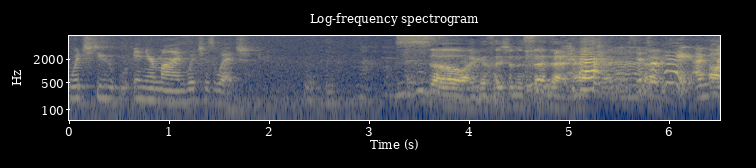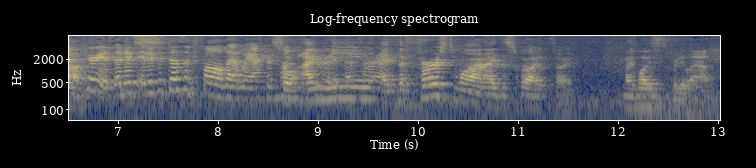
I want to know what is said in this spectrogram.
Which do you, in your mind, which is which? So I guess I shouldn't have said that. it's okay. I'm, I'm Uh, curious. And if, and if it doesn't fall that way after So I through it, that's mean, all right. at the first one I described, sorry, my voice is pretty loud.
